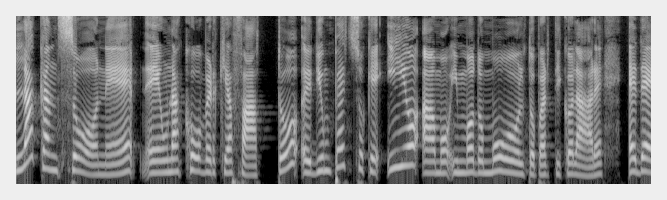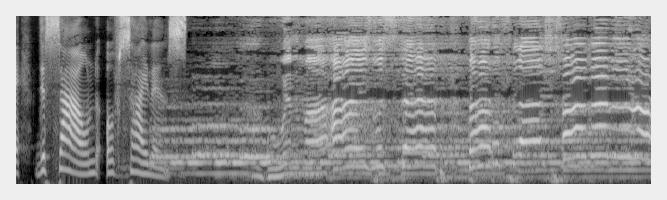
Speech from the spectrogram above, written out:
La canzone è una cover che ha fatto eh, di un pezzo che io amo in modo molto particolare ed è The Sound of Silence. When my eyes were stabbed by the flash of a mirror,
